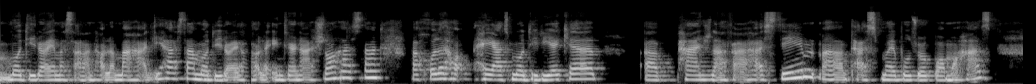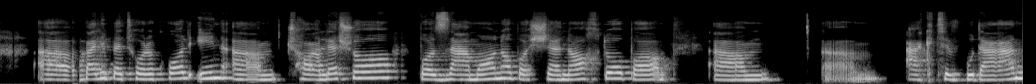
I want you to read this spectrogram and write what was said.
مدیرای مثلا حالا محلی هستن مدیرای حالا اینترنشنال هستن و خود هیئت مدیریه که پنج نفر هستیم تصمیم بزرگ با ما هست. ولی به طور کل این چالش رو با زمان و با شناخت و با active بودن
